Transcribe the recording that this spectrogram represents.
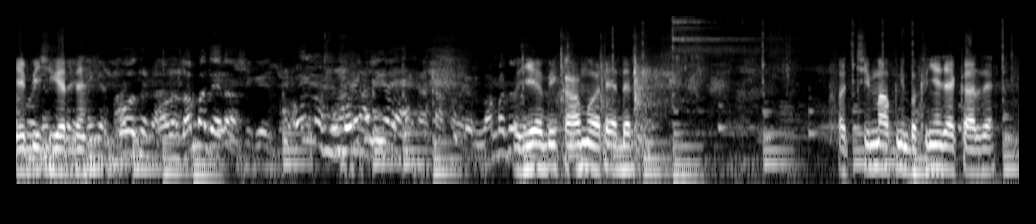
یہ بھی شگرد ہیں۔ یہ ابھی کام ہو رہا ہے ادھر۔ اور چیمہ اپنی بکریاں چیک کر رہے ہیں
